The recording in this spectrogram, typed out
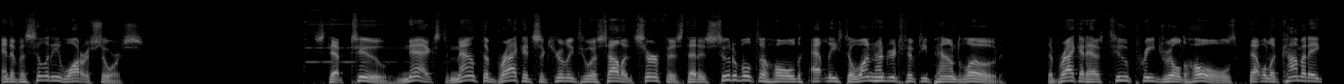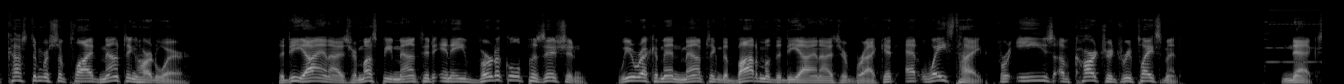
and a facility water source. Step 2. Next, mount the bracket securely to a solid surface that is suitable to hold at least a 150 pound load. The bracket has two pre drilled holes that will accommodate customer supplied mounting hardware. The deionizer must be mounted in a vertical position. We recommend mounting the bottom of the deionizer bracket at waist height for ease of cartridge replacement. Next,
